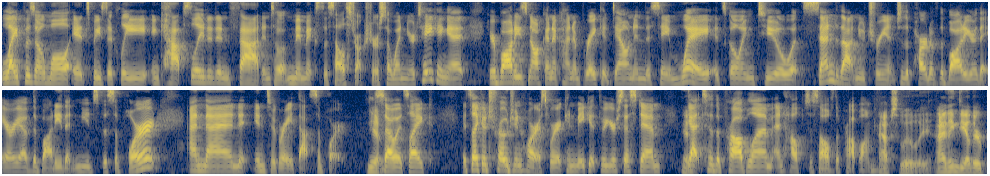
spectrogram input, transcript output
liposomal, it's basically encapsulated in fat, and so it mimics the cell structure. So when you're taking it, your body's not going to kind of break it down in the same way. It's going to send that nutrient to the part of the body or the area of the body that needs the support, and then integrate that support. Yeah. So it's like it's like a Trojan horse where it can make it through your system yeah. get to the problem and help to solve the problem. Absolutely. And I think the other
